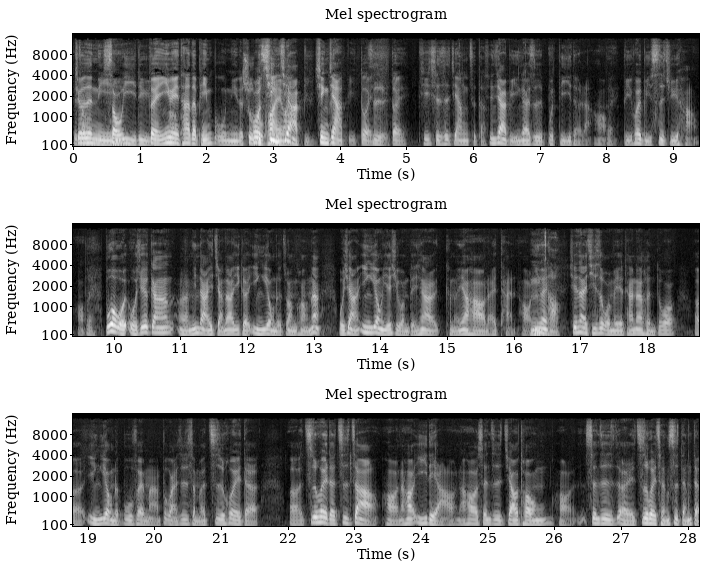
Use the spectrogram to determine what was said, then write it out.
就是你收益率，对，因为哦它的频谱你的速或度快嘛，性价比，性价比对是对，其实是这样子的。性价比应该是不低的啦，哦，对，比会比四 G 好哦。对，不过我我觉得刚刚呃明达也讲到一个应用的状况，那我想应用也许我们等一下可能要好好来谈哦，因为现在其实我们也谈了很多呃应用的部分嘛，不管是什么智慧的呃智慧的制造哦，然后医疗，然后甚至交通哦，甚至呃智慧城市等等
